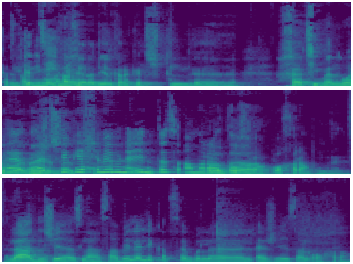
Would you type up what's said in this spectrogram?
كتقد الكلمة الأخيرة ديالك راه كتشكل آه، خاتمة للبرنامج. وهذا الشيء كيحمي من عدة أمراض أخرى, أخرى. لا الجهاز العصبي لا اللي كتصيب الأجهزة الأخرى.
